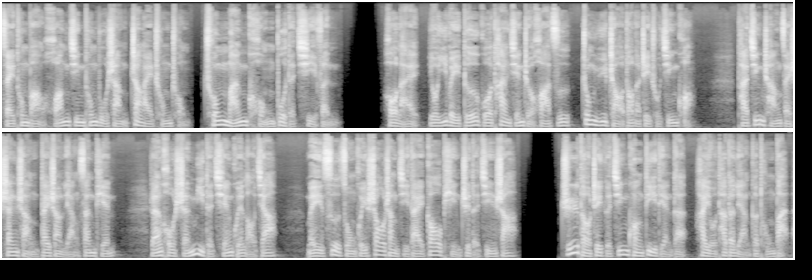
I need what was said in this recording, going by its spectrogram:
在通往黄金通路上，障碍重重，充满恐怖的气氛。后来，有一位德国探险者华兹终于找到了这处金矿。他经常在山上待上两三天，然后神秘地潜回老家，每次总会捎上几袋高品质的金沙。知道这个金矿地点的还有他的两个同伴，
